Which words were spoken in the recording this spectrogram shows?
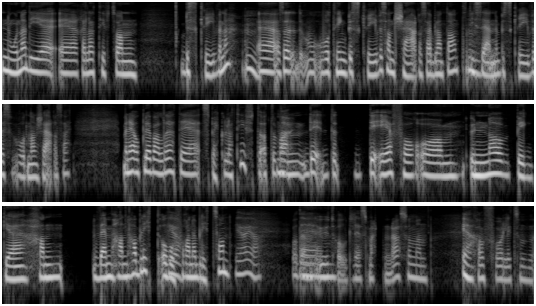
noen av de er, relativt sånn beskrivende. Mm. Eh, altså hvor ting beskrives. Han skjærer seg, blant annet. De Mm. scenene beskrives hvordan han skjærer seg. Men jeg opplever aldri at det er spekulativt. At man, det, det, det er for å underbygge han, hvem han har blitt, og hvorfor Ja. han har blitt sånn. ja, ja. Og den Eh, uutholdelige smerten, da, som man Ja. kan få litt sånn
